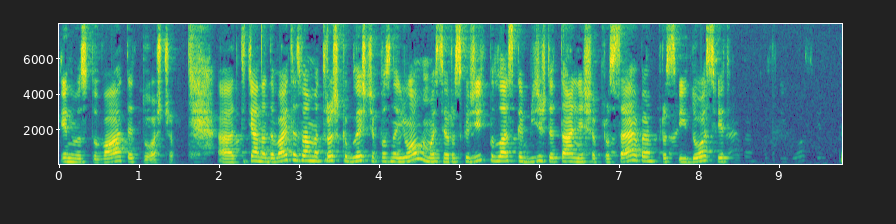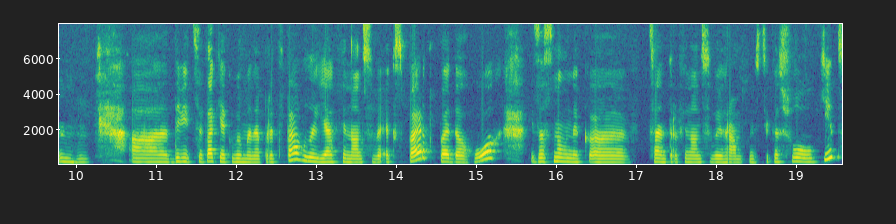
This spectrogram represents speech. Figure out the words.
інвестувати тощо. Тетяна, давайте з вами трошки ближче познайомимося. Розкажіть, будь ласка, більш детальніше про себе, про свій досвід. Угу. А, Дивіться, так як ви мене представили, я фінансовий експерт, педагог засновник е, Центру фінансової грамотності Cashflow Kids,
